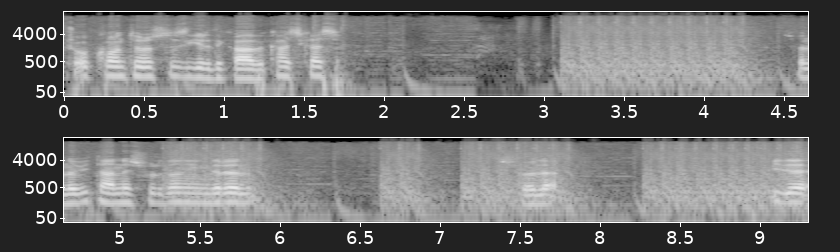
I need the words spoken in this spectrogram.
Çok kontrolsüz girdik abi. Kaç kaç. Şöyle bir tane şuradan indirelim. Şöyle bir de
